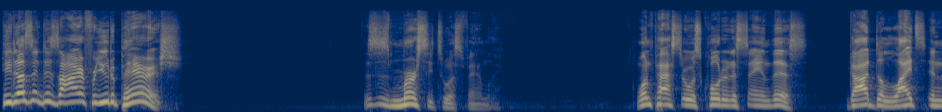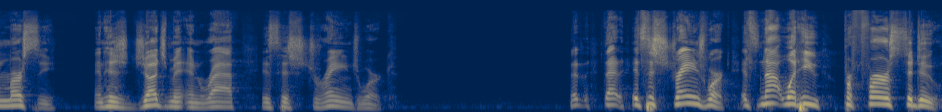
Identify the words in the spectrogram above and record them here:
He doesn't desire for you to perish. This is mercy to us, family. One pastor was quoted as saying this God delights in mercy, and his judgment and wrath is his strange work. That, that it's his strange work. It's not what he prefers to do.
